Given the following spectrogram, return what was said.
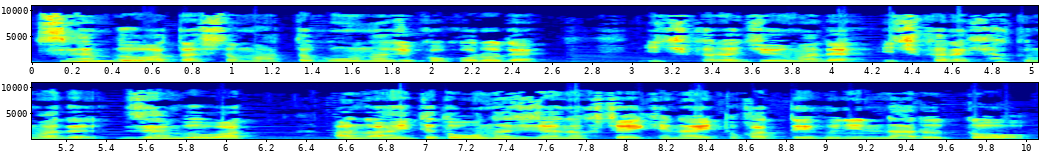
全部私と全く同じ心で、1から10まで、1から100まで全部はあの相手と同じじゃなくちゃいけないとかっていうふうになると、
